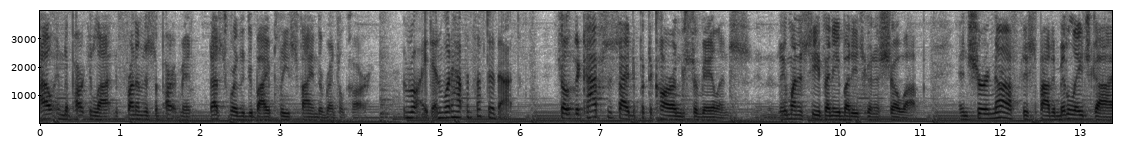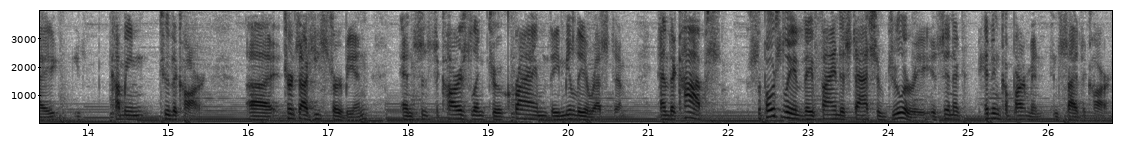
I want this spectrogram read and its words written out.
out in the parking lot in front of this apartment, that's where the Dubai police find the rental car. Right, and what happens after that? So the cops decide to put the car under surveillance. They want to see if anybody's going to show up. And sure enough, they spot a middle aged guy coming to the car. Uh, it turns out he's Serbian, and since the car is linked to a crime, they immediately arrest him. And the cops, supposedly, they find a stash of jewelry. It's in a hidden compartment inside the car.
